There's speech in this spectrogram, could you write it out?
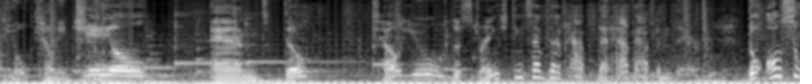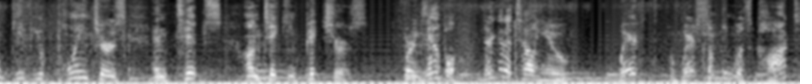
the old county jail, and they'll tell you the strange things that, have, happened that have happened there. They'll also give you pointers and tips on taking pictures. For example, they're to tell you where where something was caught,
